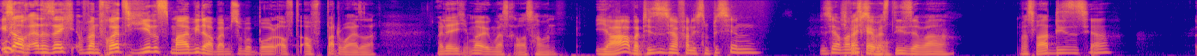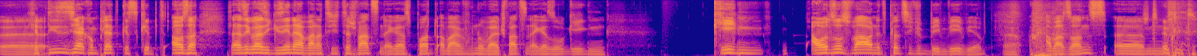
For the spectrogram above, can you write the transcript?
Ist auch äh, tatsächlich, man freut sich jedes Mal wieder beim Super Bowl auf, auf Budweiser. Weil ich immer irgendwas raushauen. Ja, aber dieses Jahr fand ich es ein bisschen. Dieses Jahr Ich war weiß nicht gar so. nicht, was dieses Jahr war. Was war dieses Jahr? äh, Ich habe dieses Jahr komplett geskippt. Außer, das Einzige, was ich gesehen habe, war natürlich der Schwarzenegger-Spot, aber einfach nur, weil Schwarzenegger so gegen, gegen Autos war und jetzt plötzlich für BMW wirbt. Ja. Aber sonst ähm, Stimmt.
